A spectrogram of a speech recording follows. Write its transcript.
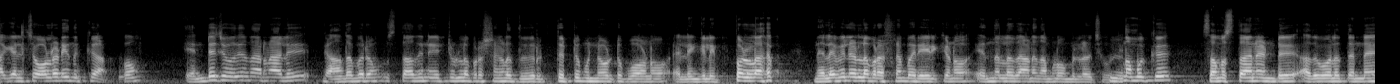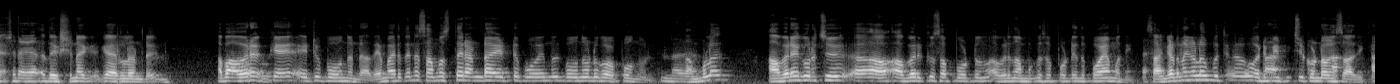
അകൽച്ച ഓൾറെഡി നിൽക്കുകയാണ്. അപ്പം എന്റെ ചോദ്യം എന്ന് പറഞ്ഞാൽ കാന്തപുരം ഉസ്താദിനേറ്റുള്ള പ്രശ്നങ്ങൾ തീർത്തിട്ട് മുന്നോട്ട് പോകണോ? അല്ലെങ്കിൽ ഇപ്പോഴുള്ള നിലവിലുള്ള പ്രശ്നം പരിഹരിക്കണോ എന്നുള്ളതാണ് നമ്മൾ മുമ്പിലുള്ള ചോദ്യം. നമുക്ക് സംസ്ഥാനം ഉണ്ട് അതുപോലെ തന്നെ ദക്ഷിണ കേരളം. ഉണ്ട് അപ്പൊ അവരൊക്കെ ഏറ്റു പോകുന്നുണ്ട്. അതേമാതിരി തന്നെ സമസ്ത രണ്ടായിട്ട് പോയി പോകുന്നതുകൊണ്ട് കുഴപ്പമൊന്നുമില്ല. നമ്മൾ അവരെ കുറിച്ച് അവർക്ക് സപ്പോർട്ടും അവർ നമുക്ക് സപ്പോർട്ട് ചെയ്ത് പോയാൽ മതി. സംഘടനകൾ ഒരുമിച്ച് കൊണ്ടുപോകാൻ സാധിക്കും.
